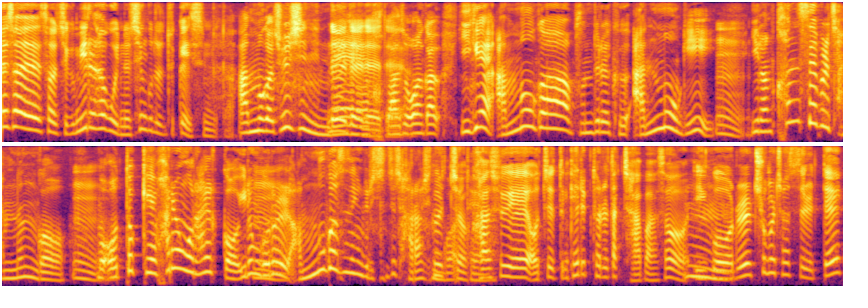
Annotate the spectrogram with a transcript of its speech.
회사에서 지금 일을 하고 있는 친구들도 꽤 있습니다. 안무가 출신인데 네네네네. 맞아. 그러니까 이게 안무가 분들의 그 안목이 음. 이런 컨셉을 잡는 거, 음. 뭐 어떻게 활용을 할 거 이런 음. 거를 안무가 선생님들이 진짜 잘하시는 것 그렇죠. 같아요. 가수의 어쨌든 캐릭터를 딱 잡아서 음. 이거를 춤을 췄을 때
